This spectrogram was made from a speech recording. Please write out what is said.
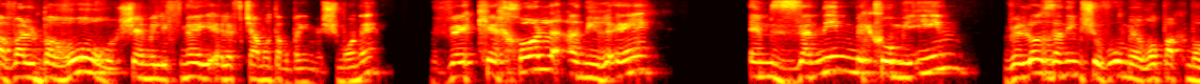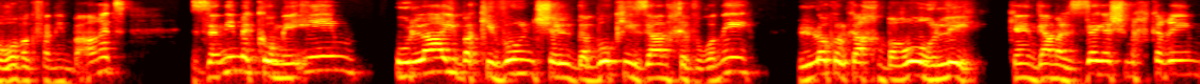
אבל ברור שהם מלפני 1948, וככל הנראה, הם זנים מקומיים ולא זנים שהובאו מאירופה כמו רוב הגפנים בארץ. זנים מקומיים, אולי בכיוון של דבוקי זן חברוני, לא כל כך ברור לי, כן, גם על זה יש מחקרים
